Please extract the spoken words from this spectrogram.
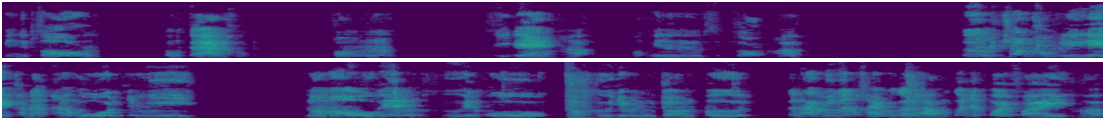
พินสิบสองตรงกลางของของสีแดงครับ พินสิบสองครับ ซึ่งช่องของรีเลย์ขนาด 5 โวลต์จะมี normal open ก็คือ NO ก็คือจะเป็นวงจรเปิด แต่ถ้ามีเงื่อนไขมากระทำก็จะปล่อยไฟครับ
